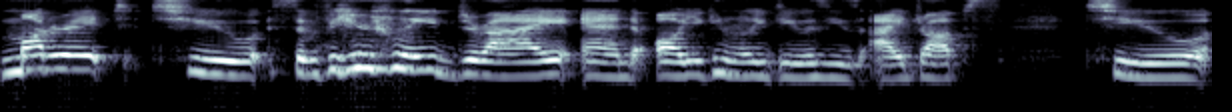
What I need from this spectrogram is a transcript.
moderate to severely dry, and all you can really do is use eye drops to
